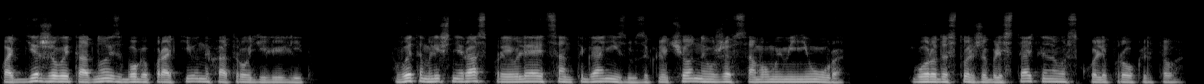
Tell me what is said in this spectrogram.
поддерживает одно из богопротивных отродий Лилит. В этом лишний раз проявляется антагонизм, заключенный уже в самом имени Ура, города столь же блистательного, сколь и проклятого.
